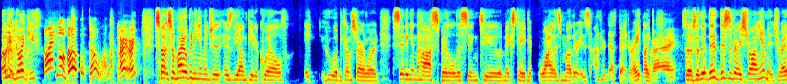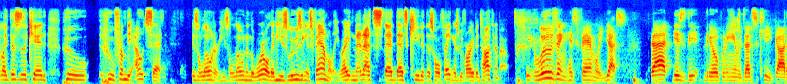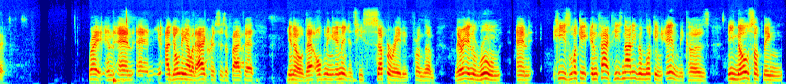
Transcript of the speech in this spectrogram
I- okay, go ahead, Keith. All right, no, go, go. I'm, All right, all right. So, so my opening image is, is the young Peter Quill, a, who will become Star Lord, sitting in the hospital listening to a mixtape while his mother is on her deathbed. Right, like right. so. So th- th- this is a very strong image, right? Like this is a kid who, who from the outset is a loner. He's alone in the world, and he's losing his family, right? And that's that that's key to this whole thing, as we've already been talking about. He's losing his family. Yes, that is the the opening image. That's key. Got it. Right, and and and I- uh, the only thing I would add, Chris, is the fact that you know that opening image is he's separated from them. They're in the room, and he's looking. In fact, he's not even looking in because he knows something,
